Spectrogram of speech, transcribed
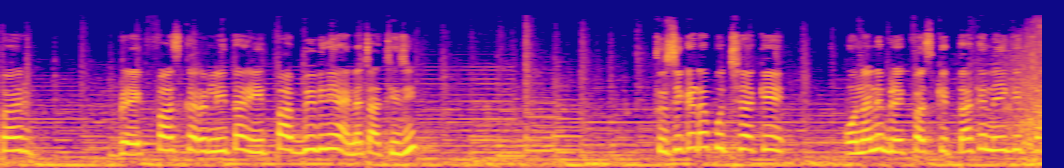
ਪਰ ਬ੍ਰੇਕਫਾਸਟ ਕਰਨ ਲਈ ਤਾਂ ਰੀਤ ਭਾਬੀ ਵੀ ਨਹੀਂ ਆਏ ਨਾ ਚਾਚੀ ਜੀ ਤੁਸੀਂ ਕਿਹੜਾ ਪੁੱਛਿਆ ਕਿ ਉਹਨਾਂ ਨੇ ਬ੍ਰੇਕਫਾਸਟ ਕੀਤਾ ਕਿ ਨਹੀਂ ਕੀਤਾ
